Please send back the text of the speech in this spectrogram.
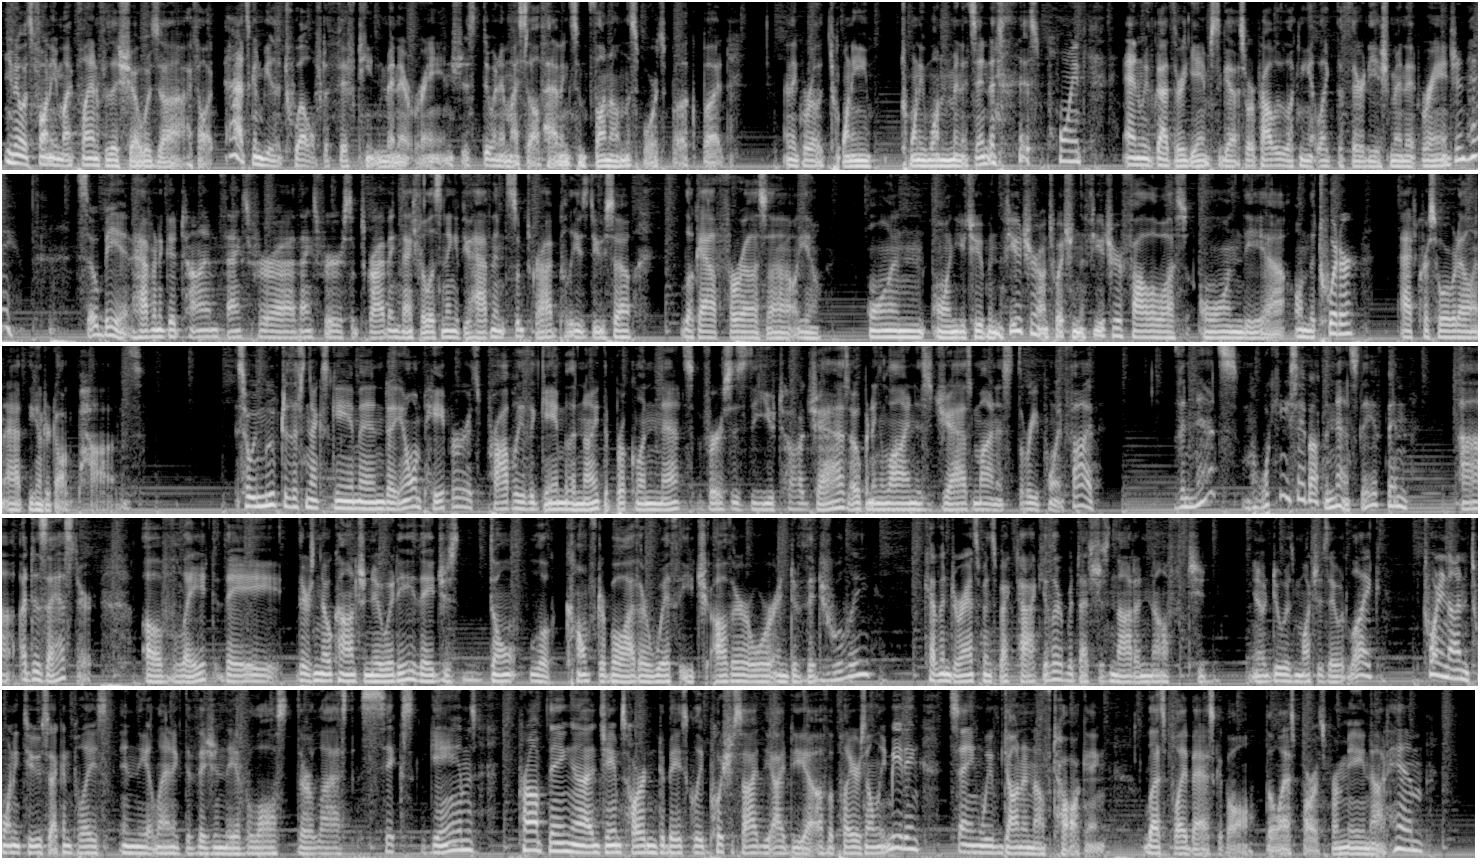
You know, it's funny. My plan for this show was uh, I thought, ah, it's going to be in the 12 to 15 minute range, just doing it myself, having some fun on the sports book. But I think we're like 20, 21 minutes in at this point, and we've got three games to go. So we're probably looking at like the 30 ish minute range. And hey, so be it. Having a good time. Thanks for uh, thanks for subscribing. Thanks for listening. If you haven't subscribed, please do so. Look out for us. Uh, you know, on on YouTube in the future, on Twitch in the future. Follow us on the uh, on the Twitter at Chris Horwoodell and at the Underdog Pods. So we move to this next game, and uh, you know, on paper, it's probably the game of the night: the Brooklyn Nets versus the Utah Jazz. Opening line is Jazz minus 3.5. The Nets. What can you say about the Nets? They have been uh, a disaster of late. They there's no continuity. They just don't look comfortable either with each other or individually. Kevin Durant's been spectacular, but that's just not enough to you know do as much as they would like. 29 and 22, second place in the Atlantic Division. They have lost their last six games, prompting uh, James Harden to basically push aside the idea of a players only meeting, saying, We've done enough talking. Let's play basketball. The last part's from me, not him.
